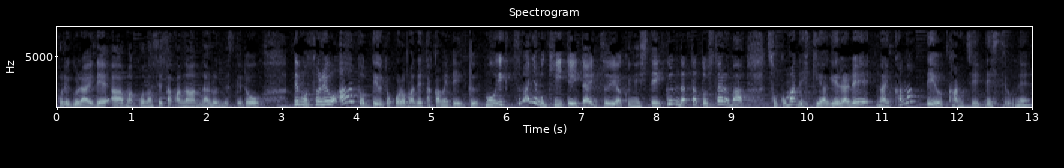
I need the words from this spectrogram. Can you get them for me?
これぐらいであまあこなせたかななるんですけどでもそれをアートっていうところまで高めていく。もういつまでも聞いていたい通訳にしていくんだったとしたらばそこまで引き上げられないかなっていう感じですよね。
